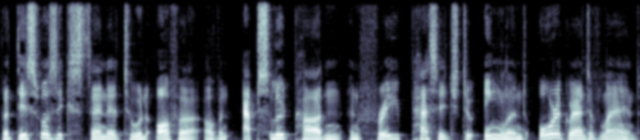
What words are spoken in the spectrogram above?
but this was extended to an offer of an absolute pardon and free passage to England or a grant of land.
